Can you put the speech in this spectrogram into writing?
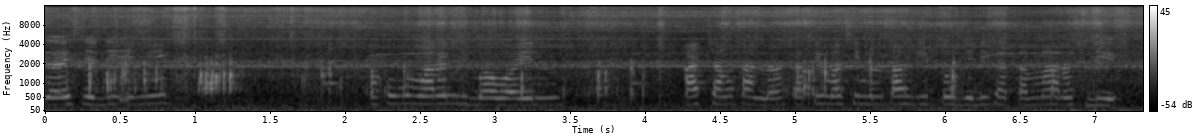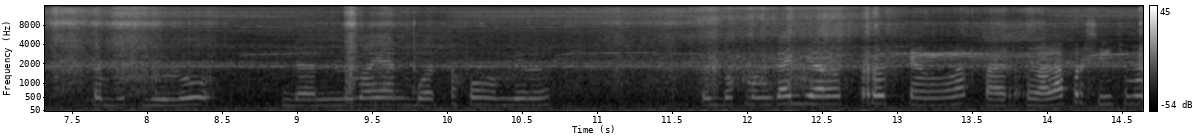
guys jadi ini aku kemarin dibawain kacang tanah tapi masih mentah gitu. Jadi kata Ma harus direbus dulu dan lumayan buat aku ngemil untuk mengganjal perut yang lapar. Nggak lapar sih cuma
